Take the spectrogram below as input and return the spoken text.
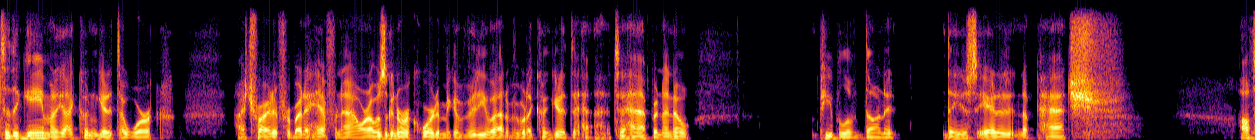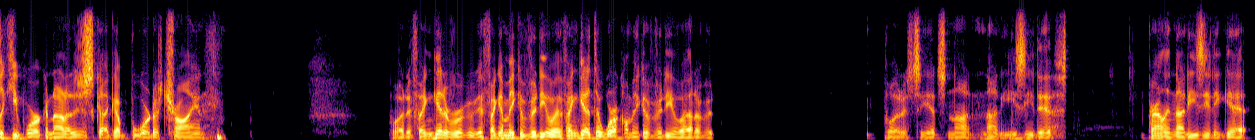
to the game. I, I couldn't get it to work. I tried it for about a half an hour. I was going to record it, make a video out of it, but I couldn't get it to ha- to happen. I know people have done it. They just added it in a patch. I'll have to keep working on it. I just I got bored of trying. But if I can get a if I can make a video, if I can get it to work, I'll make a video out of it. But see, it's not not easy to apparently not easy to get.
